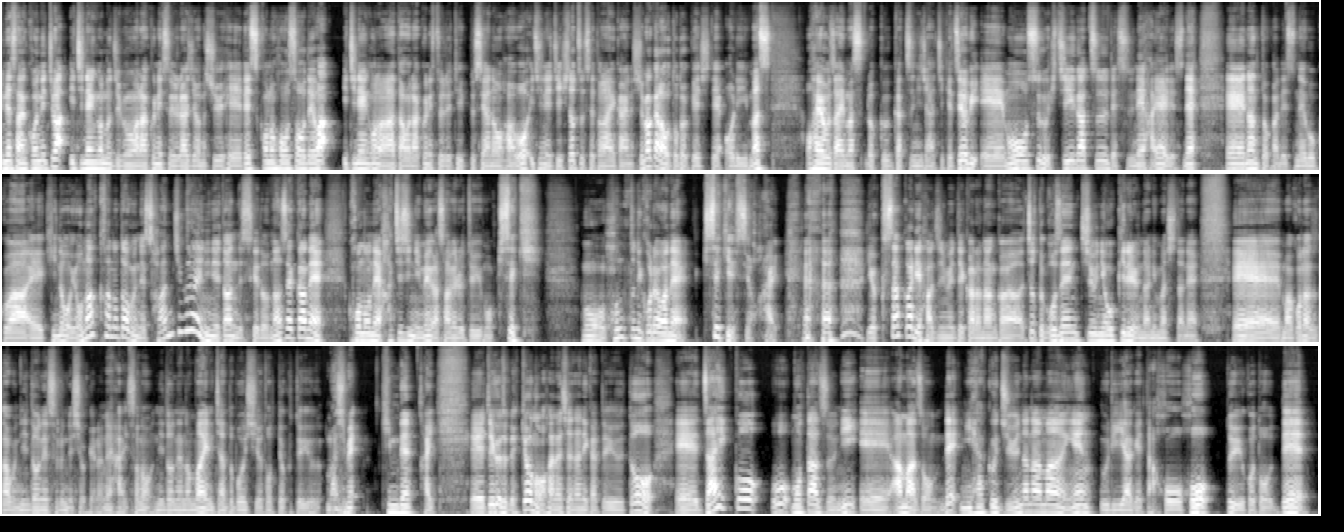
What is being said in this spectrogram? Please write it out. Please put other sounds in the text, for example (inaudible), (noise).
皆さん、こんにちは。1年後の自分を楽にするラジオの周平です。この放送では、1年後のあなたを楽にする tips やノウハウを1日1つ瀬戸内海の島からお届けしております。おはようございます。6月28月曜日、えー、もうすぐ7月ですね。早いですね。えー、なんとかですね、僕は、えー、昨日夜中の多分ね、3時ぐらいに寝たんですけど、なぜかね、このね、8時に目が覚めるというもう奇跡。もう本当にこれはね、奇跡ですよ。はい。(laughs) いや、草刈り始めてからなんか、ちょっと午前中に起きれるようになりましたね。えー、まあこの後多分二度寝するんでしょうけどね。はい。その二度寝の前にちゃんと Voicyを録っておくという真面目。勤勉。はい。えー、ということで、今日のお話は何かというと、えー、在庫を持たずに、えー、Amazon で217万円売り上げた方法ということで、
